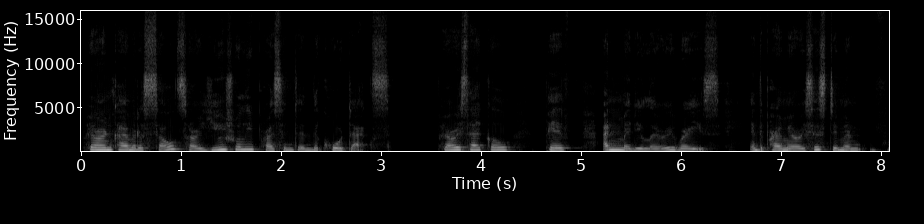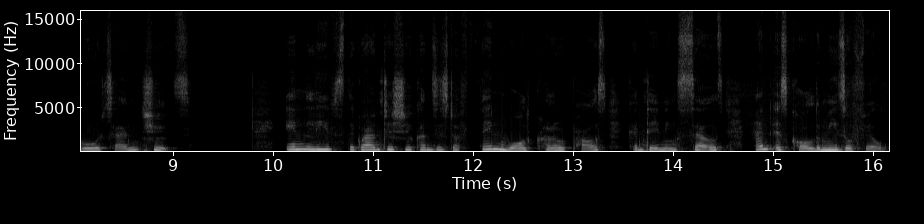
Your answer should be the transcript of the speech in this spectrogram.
Parenchymatous cells are usually present in the cortex, pericycle, pith, and medullary rays, in the primary system and roots and shoots. In leaves, the ground tissue consists of thin-walled chloroplasts containing cells and is called the mesophyll.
